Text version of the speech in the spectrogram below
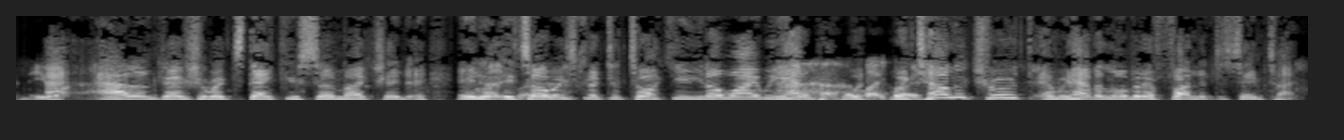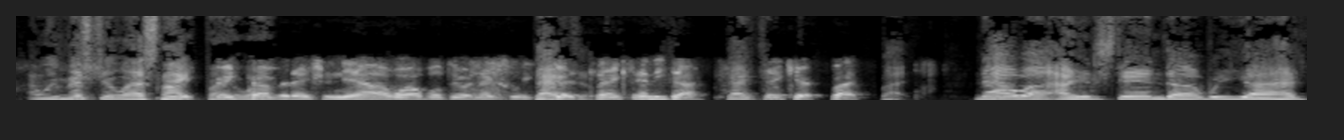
in New York. A- Alan Dershowitz, thank you so much. And, and it's pleasure. always good to talk to you. You know why we have we, we tell the truth and we have a little bit of fun at the same time. And we missed you last night, by Great the way. combination. Yeah, well, we'll do it next week. Thank Good. you. Thanks. Anytime. Thank you. Take care. Bye. Right. Now, uh, I understand uh, we uh, had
